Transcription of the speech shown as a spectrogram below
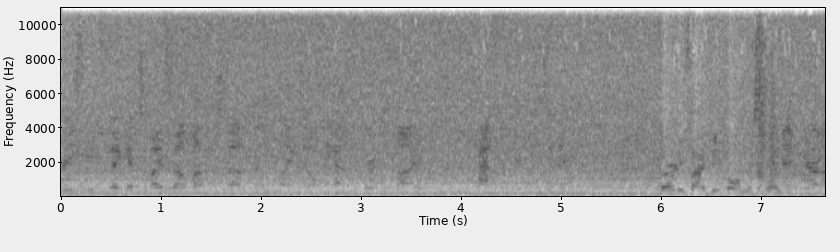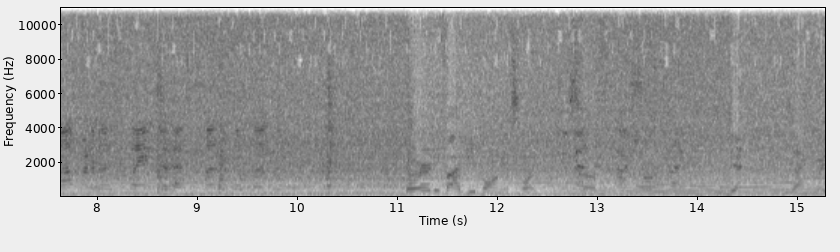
three seats that I get to myself on the Southwest plane. It only has 35 passengers today. 35 people on this flight. And we're on one of those planes that has tons of luggage. 35 people on this flight. So this is our short flight. yeah, exactly.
